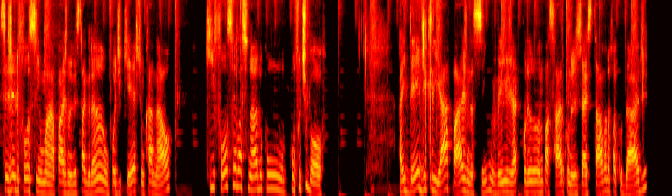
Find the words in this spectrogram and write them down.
seja ele fosse uma página no Instagram, um podcast, um canal, que fosse relacionado com, com futebol. A ideia de criar a página, assim, veio já quando, ano passado, quando eu já estava na faculdade.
